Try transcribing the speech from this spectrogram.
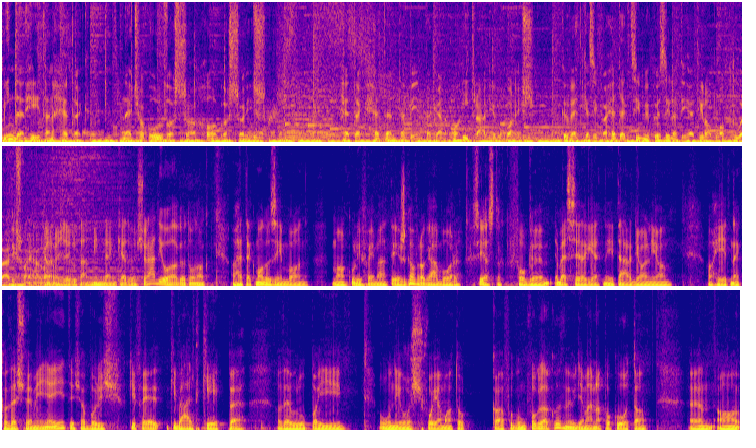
Minden héten hetek. Ne csak olvassa, hallgassa is. Hetek hetente pénteken a Hit Rádióban is. Következik a Hetek című közéleti heti lap aktuális ajánlata. Kellemes délután minden kedves rádióhallgatónak. A Hetek magazinban ma Kulifai Máté és Gavra Gábor Sziasztok! fog beszélgetni, tárgyalni a, a hétnek az eseményeit, és abból is kifeje, kivált kép az Európai Uniós folyamatokkal fogunk foglalkozni. Ugye már napok óta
